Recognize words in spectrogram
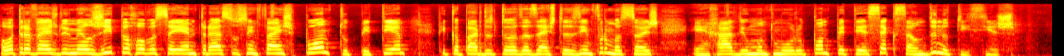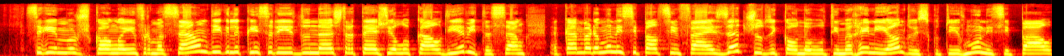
ou através do e-mail jeep.cm-sinfãs.com Fica a par de todas estas informações em radiomontemuro.pt, secção de notícias. Seguimos com a informação. Diga-lhe que, inserido na estratégia local de habitação, a Câmara Municipal de Sinfãs adjudicou na última reunião do Executivo Municipal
